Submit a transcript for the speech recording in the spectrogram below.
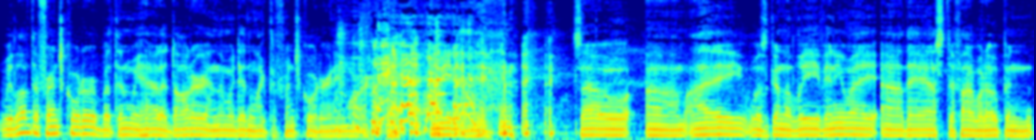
we loved the French Quarter, but then we had a daughter, and then we didn't like the French Quarter anymore immediately. so um, I was going to leave anyway. Uh, they asked if I would open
